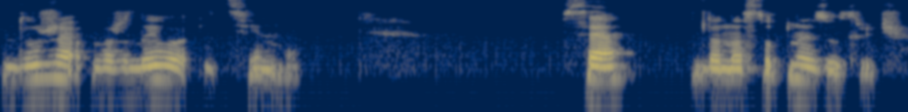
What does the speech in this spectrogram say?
дуже важливо і цінно. Все, до наступної зустрічі!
